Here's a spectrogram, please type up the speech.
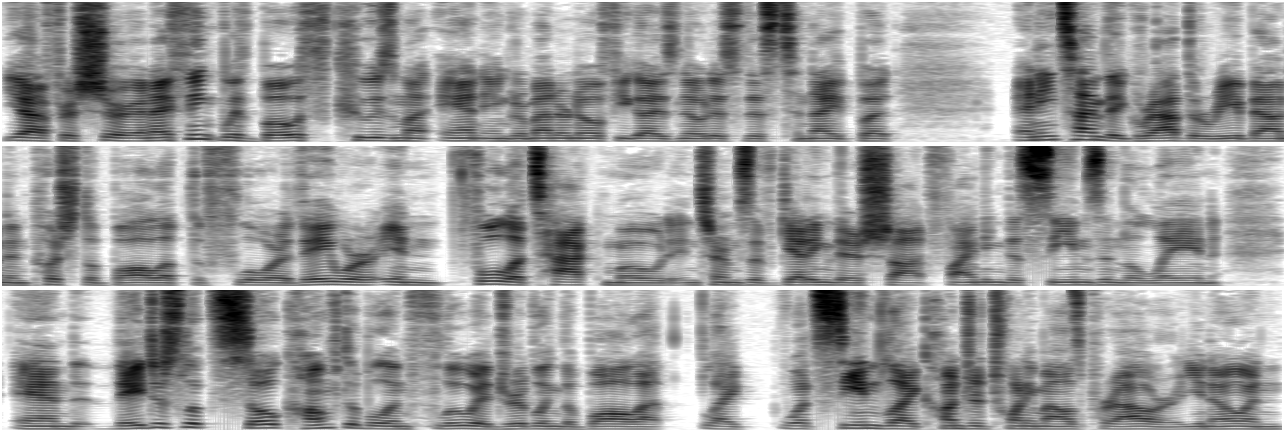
Yeah, for sure. And I think with both Kuzma and Ingram, I don't know if you guys noticed this tonight, but anytime they grabbed the rebound and pushed the ball up the floor, they were in full attack mode in terms of getting their shot, finding the seams in the lane, and they just looked so comfortable and fluid dribbling the ball at like what seemed like 120 miles per hour, you know, and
